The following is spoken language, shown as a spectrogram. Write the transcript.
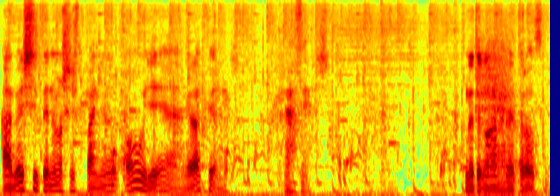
A ver si tenemos español. Oh, yeah, gracias. Gracias. No tengo ganas de traducir.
